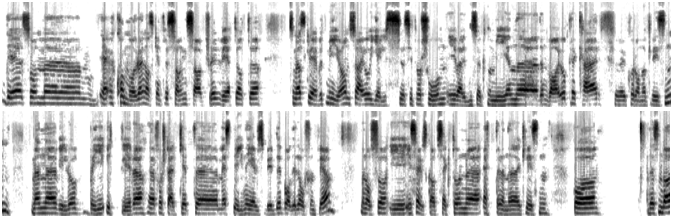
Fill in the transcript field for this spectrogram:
det som eh, Jeg kom over en ganske interessant sak. for Vi vet jo at eh, som jeg har skrevet mye om, så er jo gjeldssituasjonen i verdensøkonomien den var jo prekær før koronakrisen. Men vil jo bli ytterligere forsterket med stigende gjeldsbyrder både i det offentlige, men også i, i selskapssektoren etter denne krisen. Og det som da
